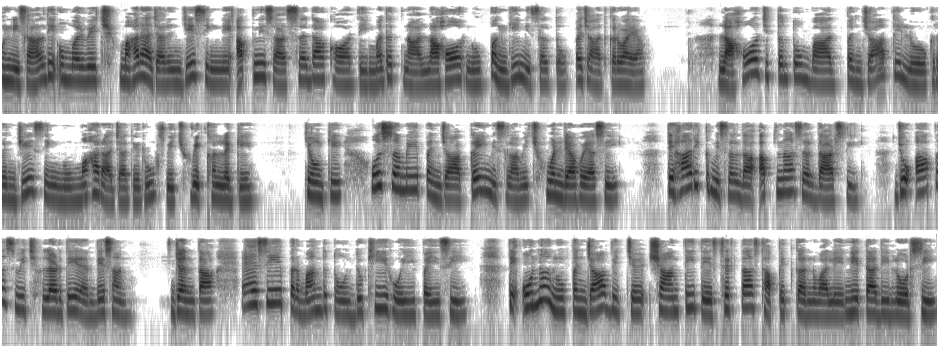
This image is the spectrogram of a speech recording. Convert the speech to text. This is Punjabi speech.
19 ਸਾਲ ਦੀ ਉਮਰ ਵਿੱਚ ਮਹਾਰਾਜਾ ਰਣਜੀਤ ਸਿੰਘ ਨੇ ਆਪਣੀ ਸੱਸ ਸਦਾ ਕੌਰ ਦੀ ਮਦਦ ਨਾਲ ਲਾਹੌਰ ਨੂੰ ਭੰਗੀ ਮਿਸਲ ਤੋਂ ਆਜ਼ਾਦ ਕਰਵਾਇਆ। ਲਾਹੌਰ ਜਿੱਤਣ ਤੋਂ ਬਾਅਦ ਪੰਜਾਬ ਦੇ ਲੋਕ ਰਣਜੀਤ ਸਿੰਘ ਨੂੰ ਮਹਾਰਾਜਾ ਦੇ ਰੂਪ ਵਿੱਚ ਵੇਖਣ ਲੱਗੇ, ਕਿਉਂਕਿ ਉਸ ਸਮੇਂ ਪੰਜਾਬ ਕਈ ਮਿਸਲਾਂ ਵਿੱਚ ਵੰਡਿਆ ਹੋਇਆ ਸੀ ਤੇ ਹਰ ਇੱਕ ਮਿਸਲ ਦਾ ਆਪਣਾ ਸਰਦਾਰ ਸੀ, ਜੋ ਆਪਸ ਵਿੱਚ ਲੜਦੇ ਰਹਿੰਦੇ ਸਨ। ਜਨਤਾ ਐਸੇ ਪ੍ਰਬੰਧ ਤੋਂ ਦੁਖੀ ਹੋਈ ਪਈ ਸੀ ਤੇ ਉਹਨਾਂ ਨੂੰ ਪੰਜਾਬ ਵਿੱਚ ਸ਼ਾਂਤੀ ਤੇ ਸਥਿਰਤਾ ਸਥਾਪਿਤ ਕਰਨ ਵਾਲੇ ਨੇਤਾ ਦੀ ਲੋੜ ਸੀ।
